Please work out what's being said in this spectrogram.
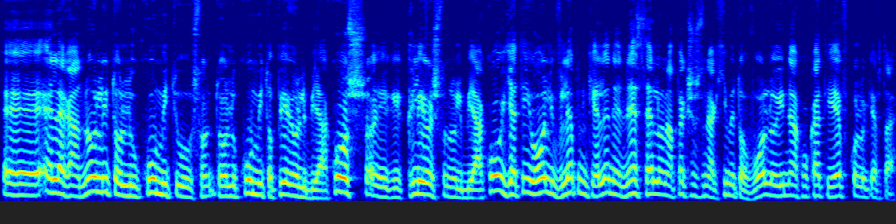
ε, έλεγαν όλοι το λουκούμι, του, στο- το λουκούμι το πήρε ο Ολυμπιακός, ε, κλήρωση στον Ολυμπιακό, γιατί όλοι βλέπουν και λένε ναι θέλω να παίξω στην αρχή με το Βόλο ή να έχω κάτι εύκολο και αυτά.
